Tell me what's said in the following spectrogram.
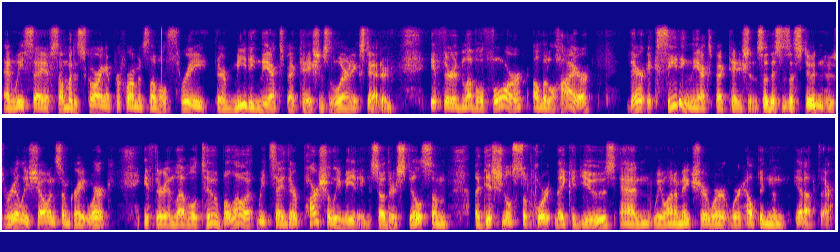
And we say if somebody's scoring at performance level three, they're meeting the expectations of the learning standard. If they're in level four, a little higher, they're exceeding the expectations. So this is a student who's really showing some great work. If they're in level two below it, we'd say they're partially meeting. So there's still some additional support they could use, and we want to make sure we're, we're helping them get up there.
